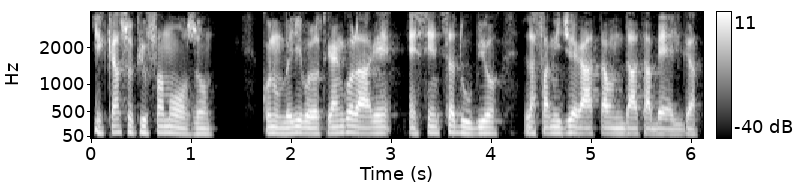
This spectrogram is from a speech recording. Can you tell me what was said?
Il caso più famoso con un velivolo triangolare è senza dubbio la famigerata ondata belga,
